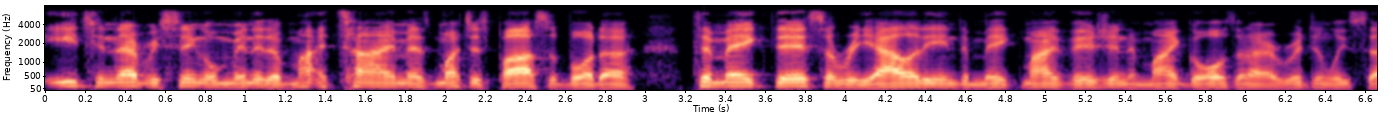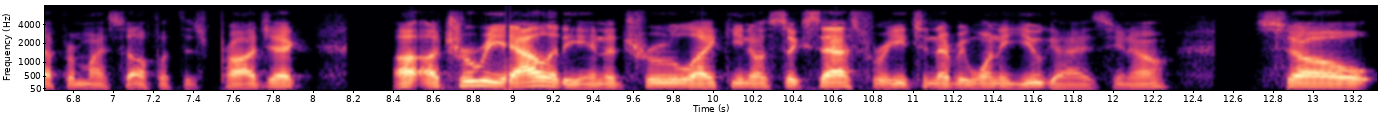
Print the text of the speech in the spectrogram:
each and every single minute of my time as much as possible to to make this a reality and to make my vision and my goals that I originally set for myself with this project a, a true reality and a true like you know success for each and every one of you guys you know so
